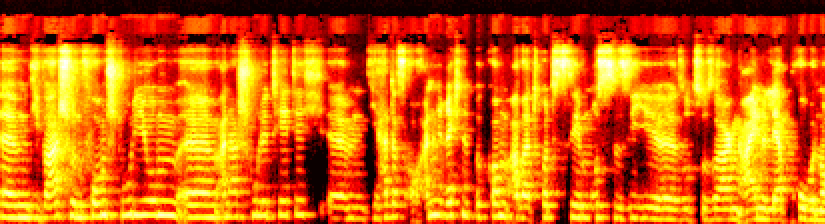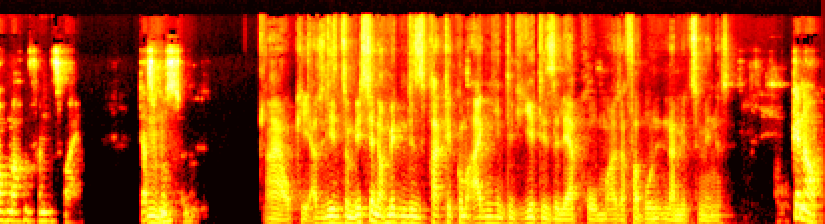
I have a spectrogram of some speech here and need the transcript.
ähm, die war schon vorm Studium ähm, an der Schule tätig. Ähm, die hat das auch angerechnet bekommen, aber trotzdem musste sie äh, sozusagen eine Lehrprobe noch machen von zwei. Das mhm. musste. Ah, okay. Also die sind so ein bisschen noch mit in dieses Praktikum eigentlich integriert, diese Lehrproben, also verbunden damit zumindest. Genau,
